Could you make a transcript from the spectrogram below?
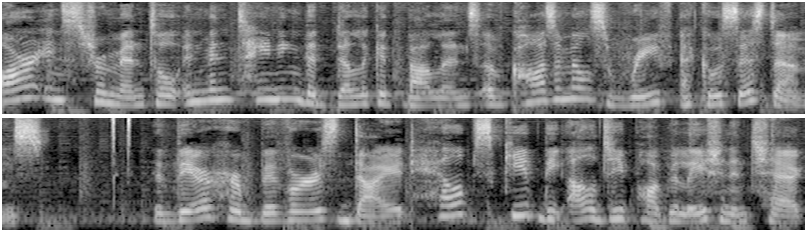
are instrumental in maintaining the delicate balance of Cozumel's reef ecosystems. Their herbivorous diet helps keep the algae population in check,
